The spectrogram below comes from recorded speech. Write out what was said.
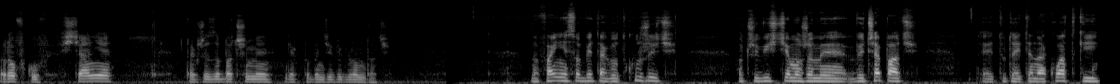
rowków w ścianie. Także zobaczymy, jak to będzie wyglądać. No fajnie sobie tak odkurzyć. Oczywiście możemy wyczepać y, tutaj te nakładki.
